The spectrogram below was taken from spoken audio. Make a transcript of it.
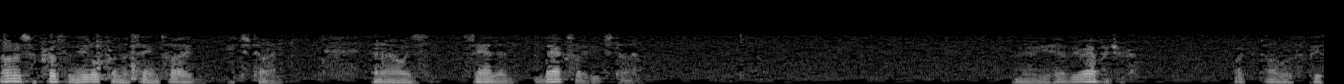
Notice I press the needle from the same side each time. And I always sanded the back side each time. And there you have your aperture. Wipe it down with a piece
